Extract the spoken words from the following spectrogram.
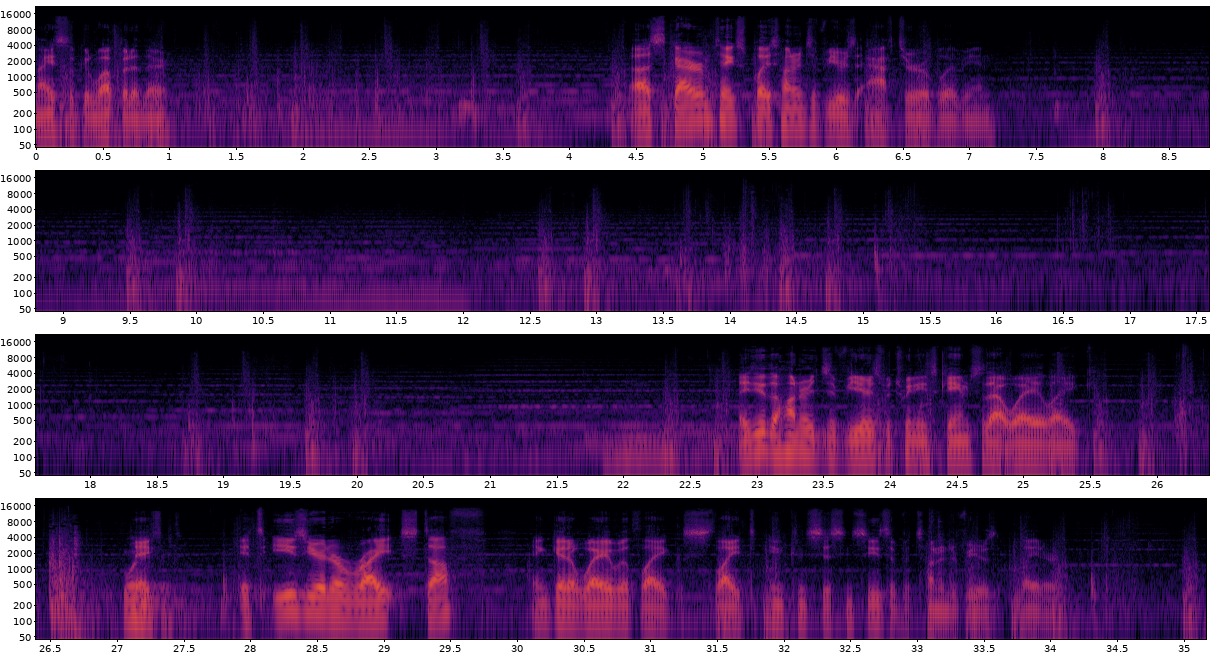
Nice looking weapon in there. Uh, Skyrim takes place hundreds of years after Oblivion. They do the hundreds of years between each game, so that way, like, What they- is it? it's easier to write stuff and get away with like slight inconsistencies if it's hundreds of years later.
